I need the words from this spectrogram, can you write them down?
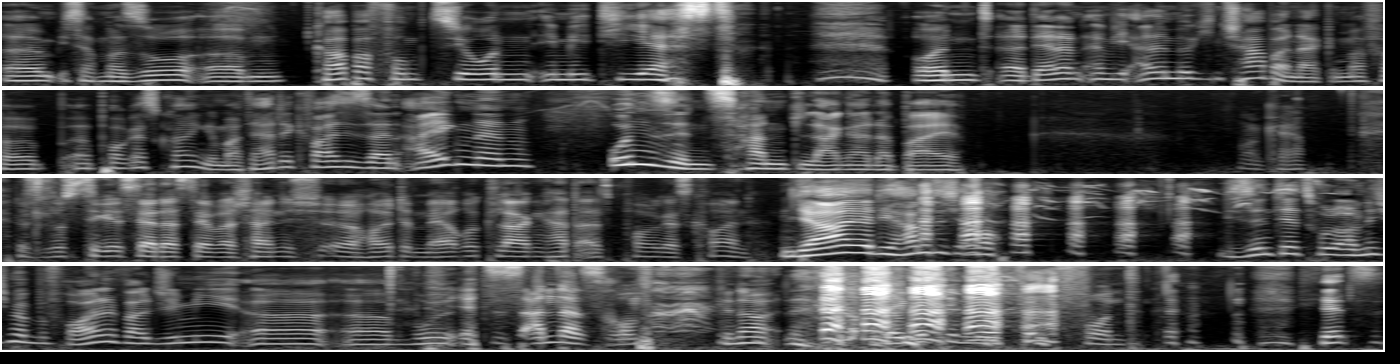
ähm, ich sag mal so, ähm, Körperfunktionen imitierst. Und äh, der dann irgendwie alle möglichen Schabernack immer für äh, Paul Gascoigne gemacht. Der hatte quasi seinen eigenen Unsinnshandlanger dabei. Okay. Das Lustige ist ja, dass der wahrscheinlich äh, heute mehr Rücklagen hat als Paul Gascoigne. Ja, ja, die haben sich auch. die sind jetzt wohl auch nicht mehr befreundet, weil Jimmy äh, äh, wohl. Jetzt ist es andersrum. Genau. Der gibt ihm nur 5 Pfund. Jetzt.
